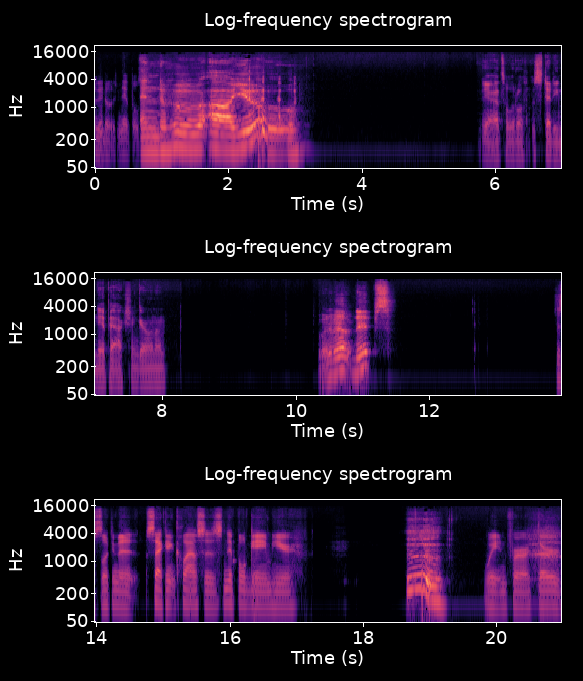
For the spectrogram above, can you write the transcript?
Look at those nipples. And who are you? Yeah, it's a little steady nip action going on. what about Nips? Just looking at second Klaus's nipple game here. Ooh. Waiting for our third.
